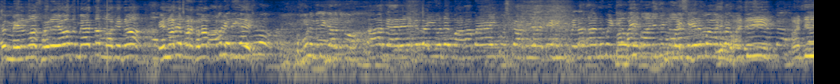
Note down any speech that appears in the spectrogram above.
ਤੇ ਮੇਰੇ ਨਾਲ ਸਵੇਰੇ ਆਓ ਤੇ ਮੈਂ ਧਰਨਾ ਦੇਣਾ। ਇਹਨਾਂ ਦੇ ਬਰਖਲਾਫ ਕਮੇਟੀ ਦੇ ਹੁਣ ਮੇਰੀ ਗੱਲ ਸੁਣੋ ਆ ਕਹਿ ਰਹੇ ਨੇ ਕਿ ਭਾਈ ਉਹਨੇ ਬਾਣਾ ਪਾਇਆ ਹੀ ਕੁਛ ਕਰ ਨਹੀਂ ਸਕਦੇ ਅਸੀਂ ਚਪੇੜਾ ਖਾਣ ਨੂੰ ਬੈਠੇ ਹੋਏ। ਪਾਣੀ ਦੇ ਕੋਈ ਸ਼ੇਰ ਪਾਣ ਹਾਂਜੀ ਹਾਂਜੀ।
